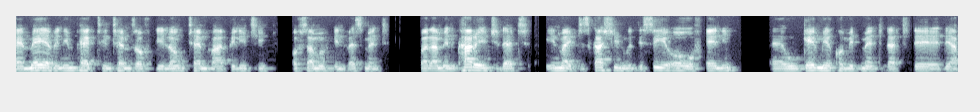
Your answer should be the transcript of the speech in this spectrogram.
uh, may have an impact in terms of the long-term viability of some of the investment. But I'm encouraged that in my discussion with the CEO of Eni, uh, who gave me a commitment that the, their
